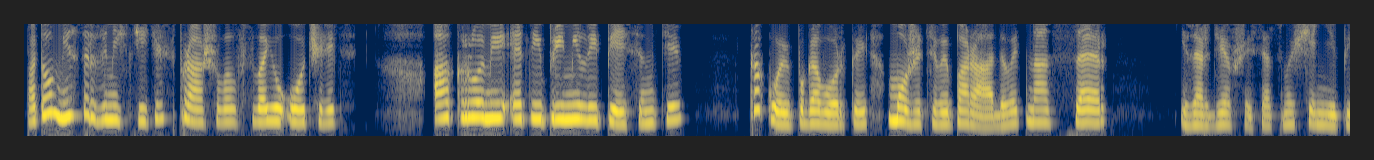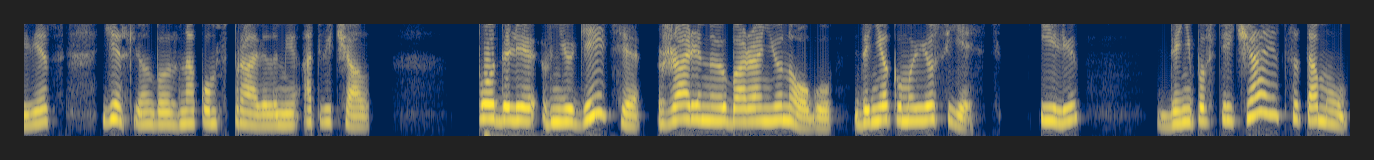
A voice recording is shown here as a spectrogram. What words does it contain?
Потом мистер-заместитель спрашивал в свою очередь, «А кроме этой примилой песенки, какой поговоркой можете вы порадовать нас, сэр?» Изардевшийся от смущения певец, если он был знаком с правилами, отвечал, «Подали в Ньюгейте жареную баранью ногу, да некому ее съесть». Или да не повстречается тому,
